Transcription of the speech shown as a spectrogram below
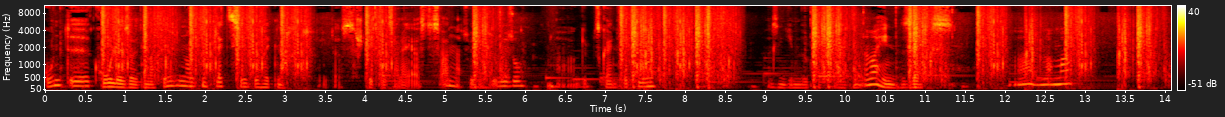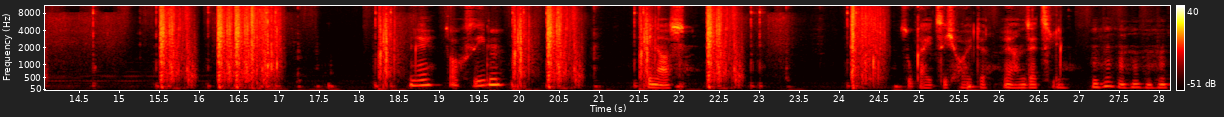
Und äh, Kohle sollten wir finden und ein Plätzchen für heute Nacht. Das steht als allererstes an, natürlich sowieso. Da gibt es kein Vertun. Das sind die Möglichkeiten. Immerhin sechs. Ja, nochmal. Nee, doch sieben. Kinas. So geizig heute. Ja, ein Setzling.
